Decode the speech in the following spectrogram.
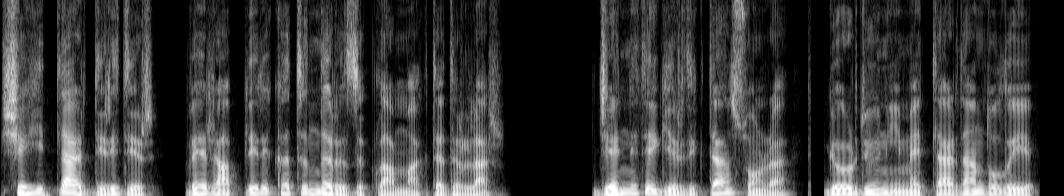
Şehitler diridir ve Rableri katında rızıklanmaktadırlar. Cennete girdikten sonra gördüğü nimetlerden dolayı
